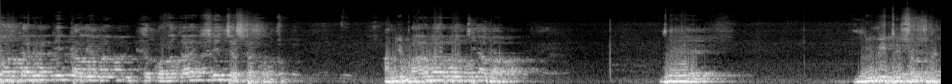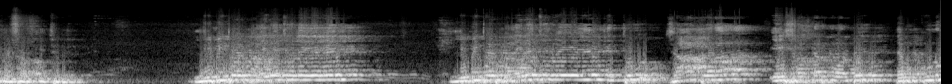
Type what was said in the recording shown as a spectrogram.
সরকারকে কালিমান্বিত করা যায় সেই চেষ্টা করছে। আমি বারবার বলছি আবার যে লিমিটেশন থাকে সবকিছু লিমিটের বাইরে চলে গেলে লিমিটের বাইরে চলে গেলে কিন্তু যা করা এই সরকার করবে এবং কোনো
